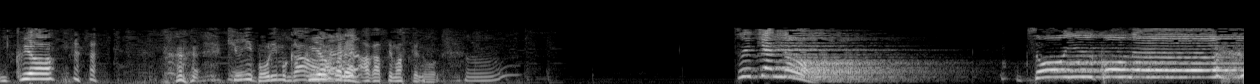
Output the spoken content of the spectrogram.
行くよ。急にボリュームガーン上がってますけど。うん？つーちゃんの、そういうコーナー。ふ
